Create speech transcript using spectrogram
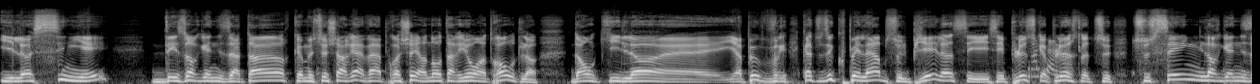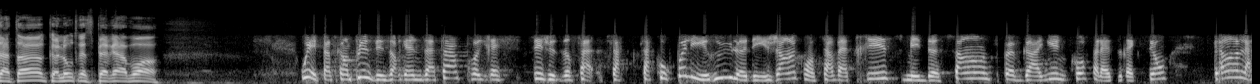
il a signé des organisateurs que M. Charret avait approchés en Ontario, entre autres. Là. Donc, il a, euh, a un peu... Quand tu dis couper l'herbe sous le pied, c'est, plus que plus. Tu, tu signes l'organisateur que l'autre espérait avoir. Oui, parce qu'en plus des organisateurs progressistes, je veux dire, ça, ça, ça court pas les rues là, des gens conservatrices, mais de centre qui peuvent gagner une course à la direction dans la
